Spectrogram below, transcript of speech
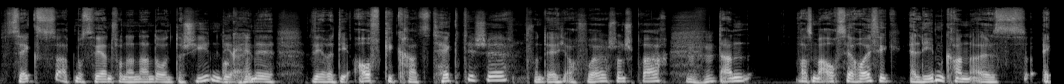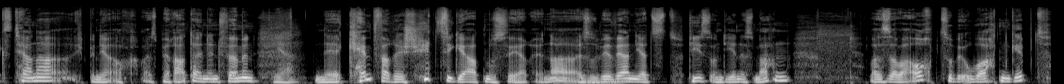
sechs Atmosphären voneinander unterschieden. Die Okay. eine wäre die aufgekratzt hektische, von der ich auch vorher schon sprach. Dann was man auch sehr häufig erleben kann als Externer, ich bin ja auch als Berater in den Firmen, Ja. eine kämpferisch hitzige Atmosphäre. Ne? Also wir werden jetzt dies und jenes machen. Was es aber auch zu beobachten gibt,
